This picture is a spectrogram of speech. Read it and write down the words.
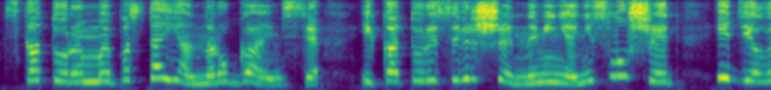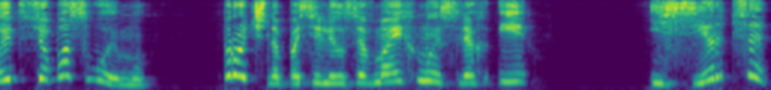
с которым мы постоянно ругаемся и который совершенно меня не слушает и делает все по-своему, прочно поселился в моих мыслях и... И сердце?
